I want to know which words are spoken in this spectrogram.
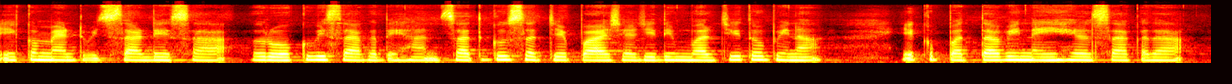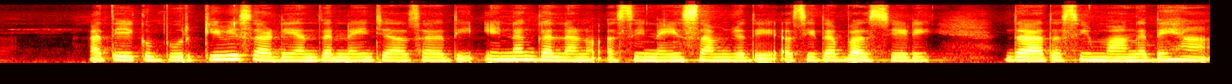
ਇੱਕ ਮਿੰਟ ਵਿੱਚ ਸਾਡੇ ਸਾਹ ਰੋਕ ਵੀ ਸਕਦੇ ਹਨ। ਸਤਿਗੁਰ ਸੱਚੇ ਪਾਤਸ਼ਾਹ ਜੀ ਦੀ ਮਰਜ਼ੀ ਤੋਂ ਬਿਨਾ ਇੱਕ ਪੱਤਾ ਵੀ ਨਹੀਂ ਹਿਲ ਸਕਦਾ ਅਤੇ ਇੱਕ ਬੁਰਕੀ ਵੀ ਸਾਡੇ ਅੰਦਰ ਨਹੀਂ ਜਾ ਸਕਦੀ। ਇਹਨਾਂ ਗੱਲਾਂ ਨੂੰ ਅਸੀਂ ਨਹੀਂ ਸਮਝਦੇ। ਅਸੀਂ ਤਾਂ ਬਸ ਜਿਹੜੀ ਦਾਤ ਅਸੀਂ ਮੰਗਦੇ ਹਾਂ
